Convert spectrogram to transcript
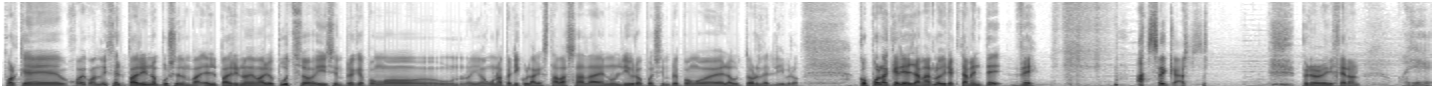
porque, joder, cuando hice El Padrino puse el, Padrino de Mario Puzo y siempre que pongo un- alguna película que está basada en un libro, pues siempre pongo el autor del libro. Coppola quería llamarlo directamente de, a secas. Pero le dijeron, Oye,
